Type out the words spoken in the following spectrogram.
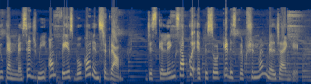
you can message me on Facebook or Instagram, जिसके लिंक्स आपको एपिसोड के डिस्क्रिप्शन में मिल जाएँगे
